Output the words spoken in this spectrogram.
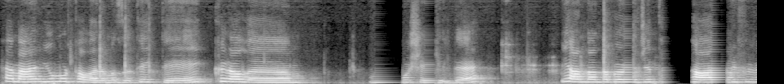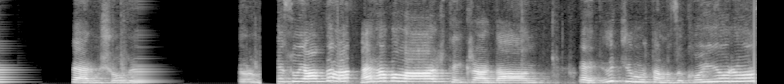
Hemen yumurtalarımızı tek tek kıralım. Bu şekilde. Bir yandan da böylece tarifi vermiş oluyorum. Herkes uyandı mı? Merhabalar tekrardan. Evet 3 yumurtamızı koyuyoruz.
